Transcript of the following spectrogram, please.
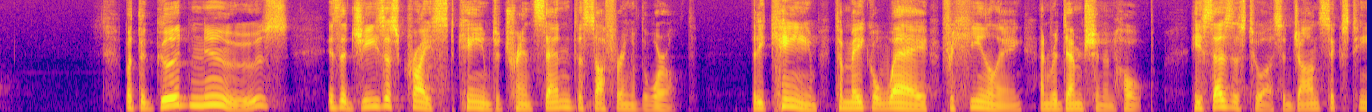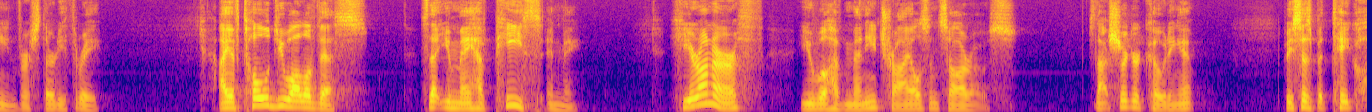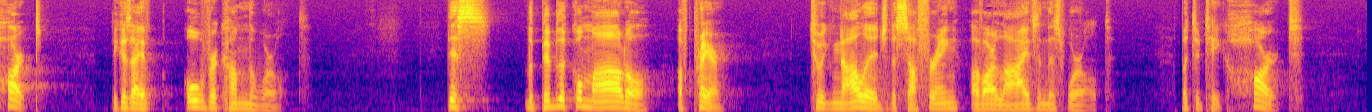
But the good news is that Jesus Christ came to transcend the suffering of the world, that he came to make a way for healing and redemption and hope. He says this to us in John 16, verse 33. I have told you all of this so that you may have peace in me. Here on earth, you will have many trials and sorrows. He's not sugarcoating it. But he says, But take heart, because I have overcome the world. This, the biblical model of prayer, to acknowledge the suffering of our lives in this world, but to take heart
